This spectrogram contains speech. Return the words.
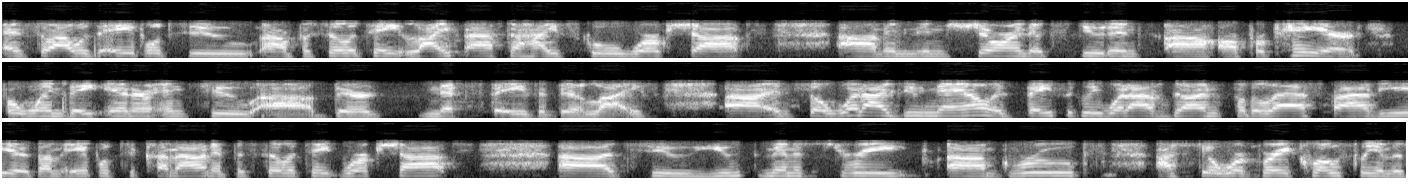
and so I was able to uh, facilitate life after high school workshops um, and ensuring that students uh, are prepared for when they enter into uh, their next phase of their life. Uh, and so what I do now is basically what I've done for the last five years. I'm able to come out and facilitate workshops uh, to youth ministry um, groups. I still work very closely in the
